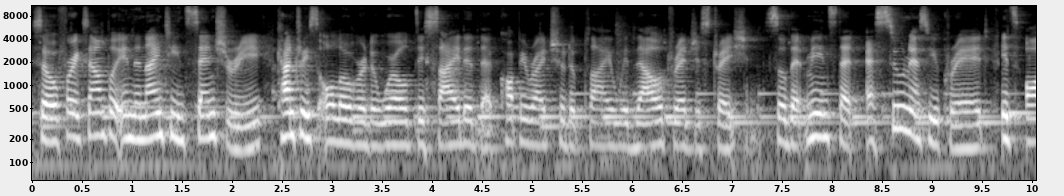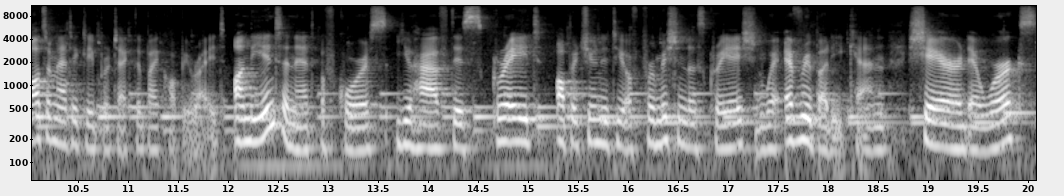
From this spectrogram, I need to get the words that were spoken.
So for example, in the 19th century, countries all over the world decided that copyright should apply without registration. So that means that as soon as you create, it's automatically protected by copyright. On the internet, of course, you have this great opportunity of permissionless creation where everybody can share their works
